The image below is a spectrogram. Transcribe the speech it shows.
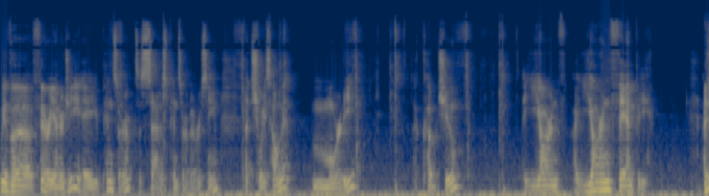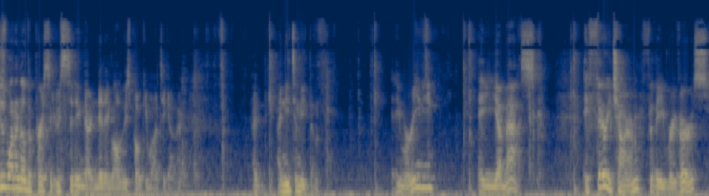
We have a Fairy Energy, a Pinsir, it's the saddest Pinsir I've ever seen, a Choice Helmet, Morty, a Cubchoo, a Yarn, a Yarn Phanpy. I just want to know the person who's sitting there knitting all these Pokemon together. I, I need to meet them. A Mareanie, a Yamask, a Fairy Charm for the reverse,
